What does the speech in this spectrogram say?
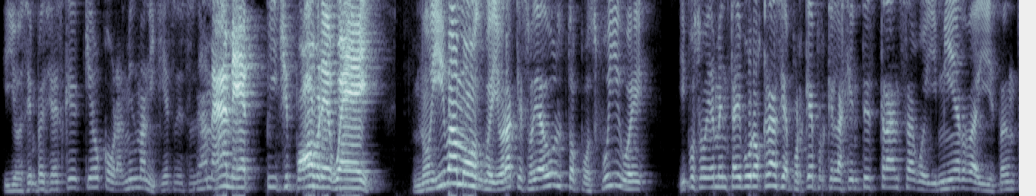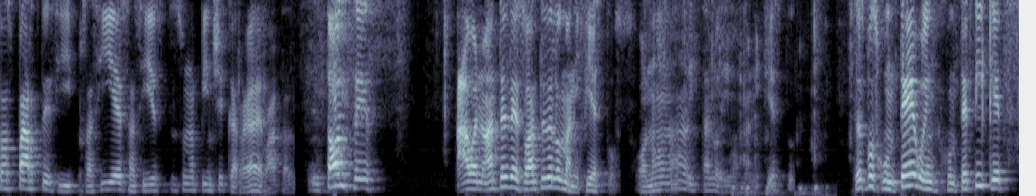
Y yo siempre decía, es que quiero cobrar mis manifiestos. Y estos, no mames, pinche pobre, güey. No íbamos, güey. Y ahora que soy adulto, pues fui, güey. Y pues obviamente hay burocracia. ¿Por qué? Porque la gente es tranza, güey, y mierda, y está en todas partes. Y pues así es, así es. Esto es una pinche carrera de ratas. Entonces. Ah, bueno, antes de eso, antes de los manifiestos. O no, no, ahorita lo digo, manifiestos. Entonces, pues junté, güey, junté tickets.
